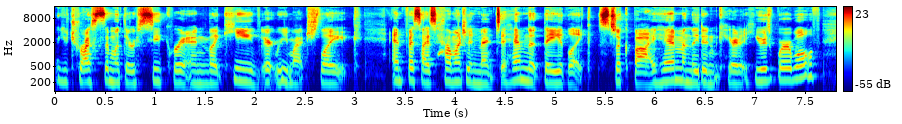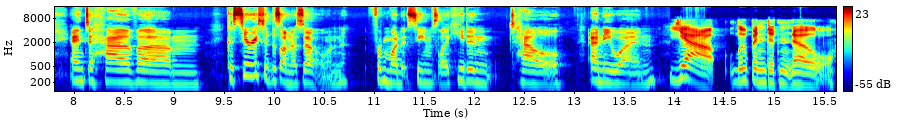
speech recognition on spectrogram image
you trust them with their secret and like he very much like emphasized how much it meant to him that they like stuck by him and they didn't care that he was werewolf and to have um because Sirius did this on his own from what it seems like he didn't tell anyone yeah Lupin didn't know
